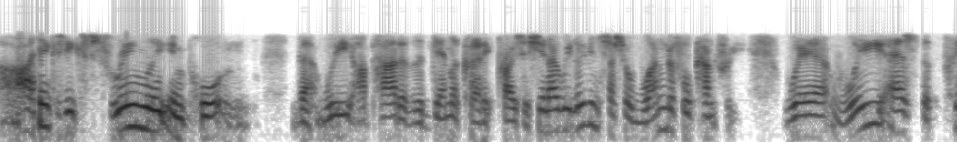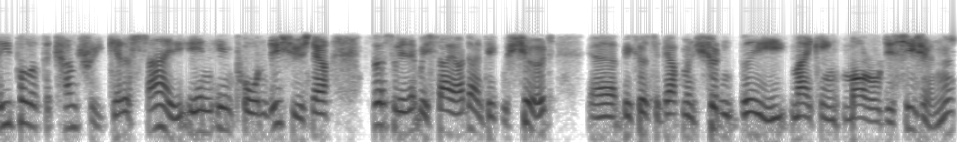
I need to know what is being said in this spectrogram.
I think it's extremely important that we are part of the democratic process. You know, we live in such a wonderful country where we, as the people of the country, get a say in important issues. Now, firstly, let me say I don't think we should. Uh, because the government shouldn't be making moral decisions,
